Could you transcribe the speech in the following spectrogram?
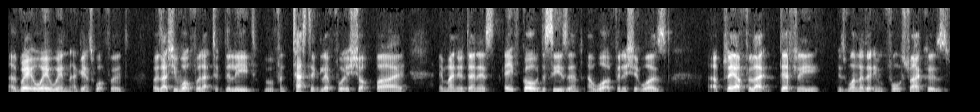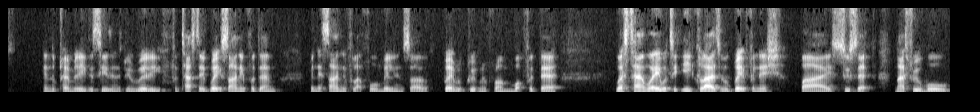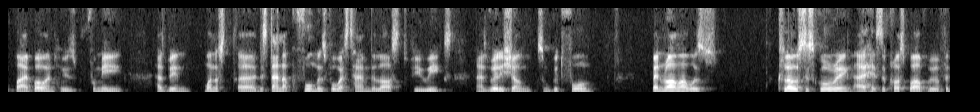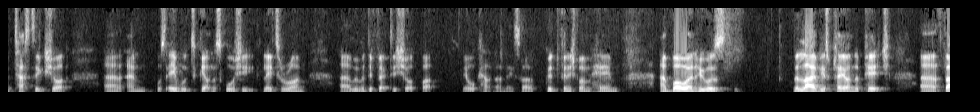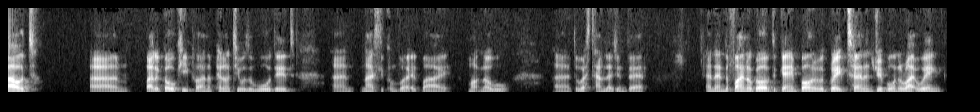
A great away win against Watford. It was actually Watford that took the lead with a fantastic left-footed shot by Emmanuel Dennis, eighth goal of the season, and what a finish it was a player I feel like definitely is one of the informed strikers in the Premier League this season. It's been really fantastic. Great signing for them. I think they signed him for like four million. So great recruitment from Watford there. West Ham were able to equalise with a great finish by Soucek. Nice through ball by Bowen, who's for me has been one of uh, the stand-up performers for West Ham the last few weeks and has really shown some good form. Benrahma was close to scoring, uh, hits the crossbar with a fantastic shot, uh, and was able to get on the score sheet later on uh, with a deflected shot. But they all count, don't they? So good finish from him. And Bowen, who was the liveliest player on the pitch, uh, fouled um, by the goalkeeper, and a penalty was awarded and nicely converted by Mark Noble, uh, the West Ham legend there. And then the final goal of the game, Bowen with a great turn and dribble on the right wing,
